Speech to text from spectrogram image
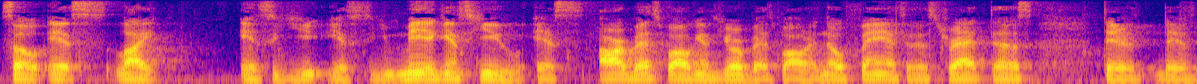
So it's like, it's you, it's me against you. It's our best ball against your best ball. There's no fans to distract us. There's there's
